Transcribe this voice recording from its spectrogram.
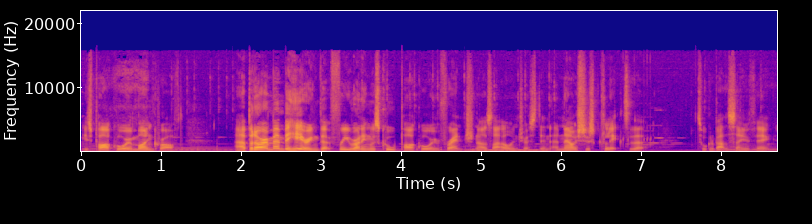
is parkour in Minecraft. Uh, but I remember hearing that free running was called parkour in French. And I was like, oh, interesting. And now it's just clicked that talking about the same thing.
